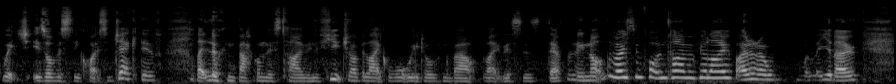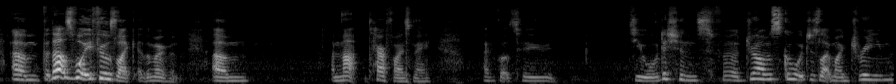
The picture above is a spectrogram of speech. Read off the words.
which is obviously quite subjective. Like looking back on this time in the future, I'll be like, what were you talking about? Like this is definitely not the most important time of your life. I don't know, you know, um, but that's what it feels like at the moment, um, and that terrifies me. I've got to do auditions for drama school, which is like my dream,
